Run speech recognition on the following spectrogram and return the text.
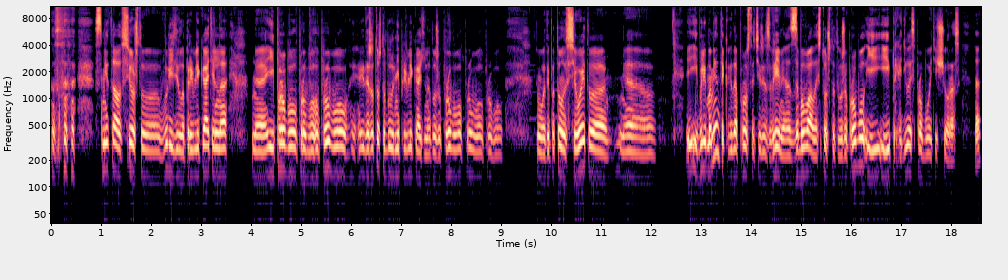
сметал все, что выглядело привлекательно, э, и пробовал, пробовал, пробовал. И даже то, что было непривлекательно, тоже пробовал, пробовал, пробовал. Вот, и потом из всего этого э, и, были моменты, когда просто через время забывалось то, что ты уже пробовал, и, и приходилось пробовать еще раз. Да?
